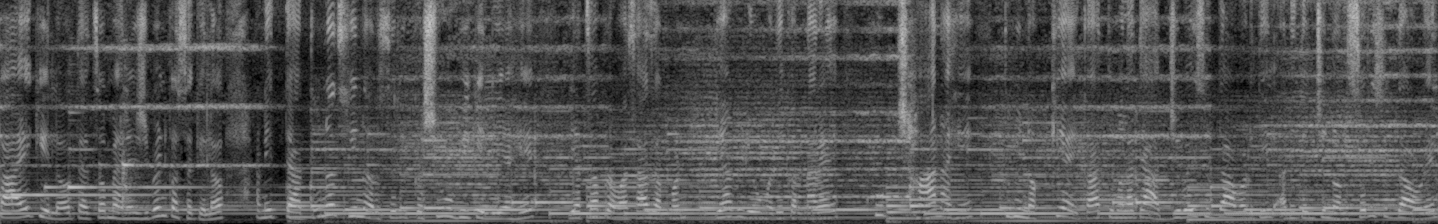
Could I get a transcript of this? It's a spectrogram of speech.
काय केलं त्याचं मॅनेजमेंट कसं केलं आणि त्यातूनच ही नर्सरी कशी उभी केली आहे याचा प्रवास आज आपण या व्हिडिओमध्ये करणार आहे. खूप छान आहे. तुम्ही नक्की ऐका. तुम्हाला त्या आजीबाईसुद्धा आवडतील आणि त्यांची नर्सरीसुद्धा आवडेल.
